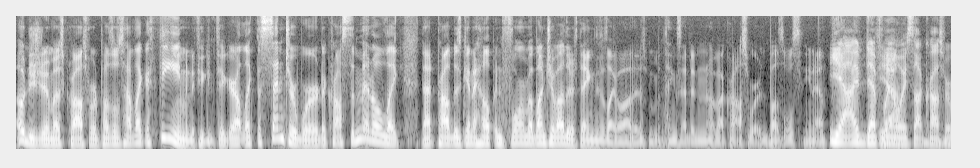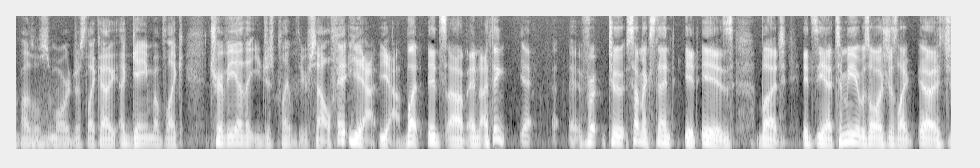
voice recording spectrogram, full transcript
oh, did you know most crossword puzzles have like a theme, and if you can figure out like the center word across the middle, like that probably is gonna help inform a bunch of other things. It was like, oh, there's things I didn't know about crossword puzzles, you know. Yeah, I've definitely Yeah. always thought crossword puzzles was more just like a, a game of like trivia that you just play with yourself. Uh, yeah, yeah, but it's um, and I think yeah, for to some extent it is, but it's yeah. To me, it was always just like uh, it's,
